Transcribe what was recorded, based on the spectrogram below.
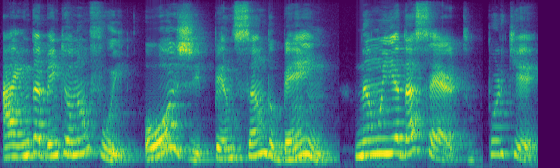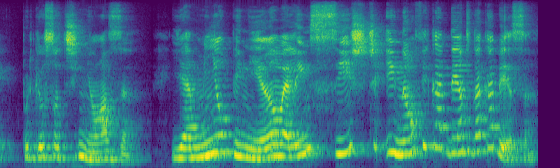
Ainda bem que eu não fui. Hoje, pensando bem, não ia dar certo. Por quê? Porque eu sou tinhosa. E a minha opinião, ela insiste em não ficar dentro da cabeça.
